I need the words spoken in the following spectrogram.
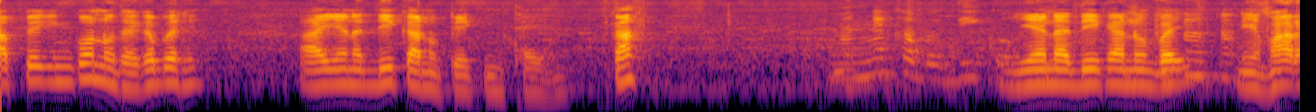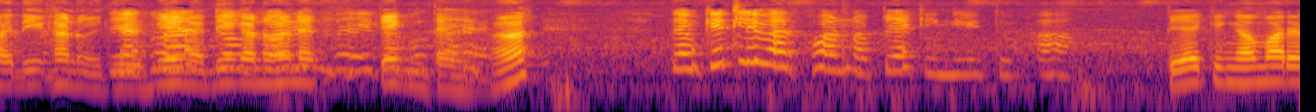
આ પેકિંગ કોનું થાય ખબર છે? આ એના દીકાનું પેકિંગ થાય. કા? મને ખબર દીકો. એના દીકાનું ભાઈ? ને મારા દીકાનું બેના દીકાનું છે ને પેકિંગ થાય. હા? તેમ કેટલી વાર ફોનમાં પેકિંગ લીધું? હા. પેકિંગ અમારે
